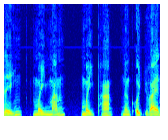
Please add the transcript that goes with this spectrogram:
សេងមីម៉ាន់មីផាតនិងអ៊ុចវ៉ែន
